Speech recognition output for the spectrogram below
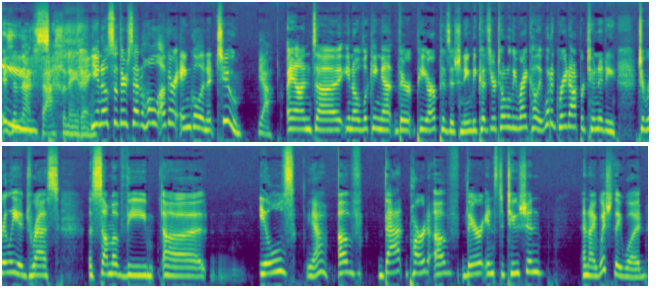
Isn't that fascinating? You know, so there's that whole other angle in it too. Yeah. And, uh, you know, looking at their PR positioning, because you're totally right, Kelly. What a great opportunity to really address some of the uh, ills yeah. of that part of their institution. And I wish they would.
